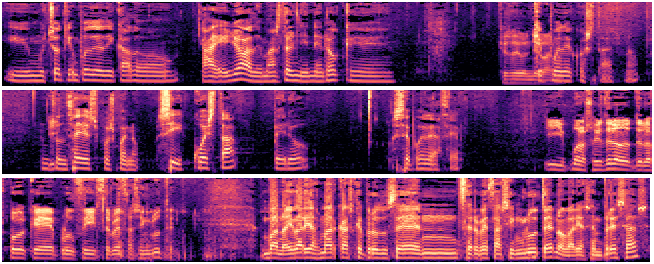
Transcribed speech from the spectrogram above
y mucho tiempo dedicado a ello, además del dinero que, que, puede costar, ¿no? Entonces, pues bueno, sí, cuesta, pero se puede hacer. Y bueno, ¿sois de, de los pocos que producís cerveza sin gluten? Bueno, hay varias marcas que producen cerveza sin gluten o varias empresas,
